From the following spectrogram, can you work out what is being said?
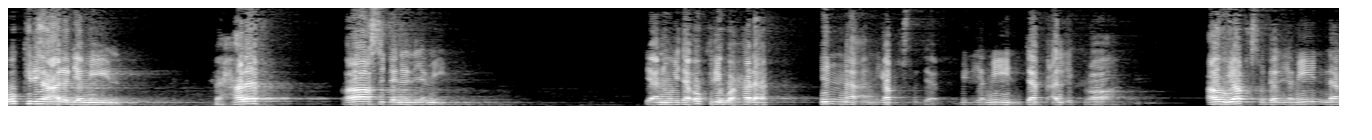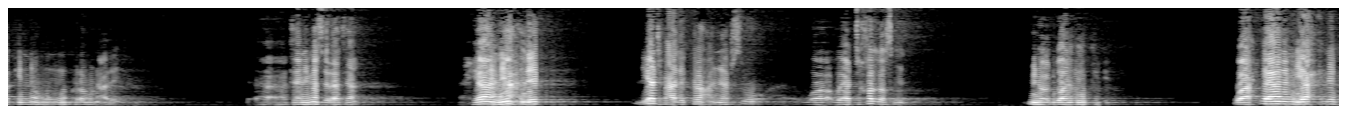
أكره على اليمين فحلف قاصدا اليمين. لأنه إذا أكره وحلف إما أن يقصد باليمين دفع الإكراه أو يقصد اليمين لكنه مكره عليه. هاتان مسألتان. أحيانا يحلف ليدفع الإكراه عن نفسه ويتخلص من من عدوان المكره. وأحيانا يحلف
